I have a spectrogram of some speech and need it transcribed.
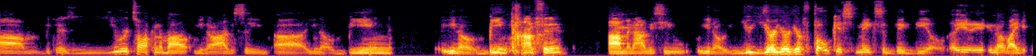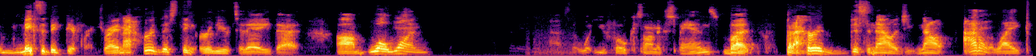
um, because you were talking about, you know, obviously, uh, you know, being, you know, being confident, um, and obviously, you know, you, your your your focus makes a big deal. You, you know, like makes a big difference, right? And I heard this thing earlier today that, um, well, one, what you focus on expands, but but I heard this analogy. Now, I don't like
